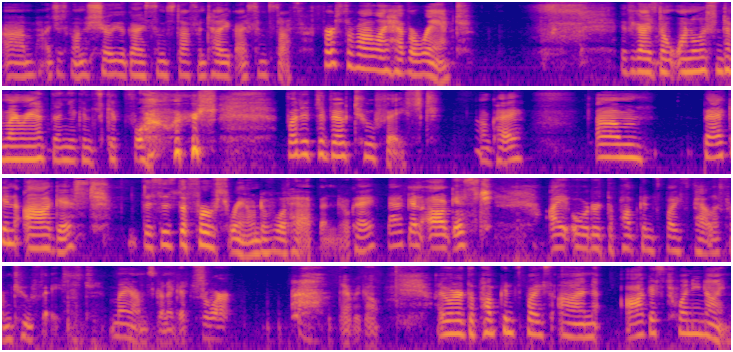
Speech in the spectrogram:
um, I just want to show you guys some stuff and tell you guys some stuff. First of all, I have a rant. If you guys don't want to listen to my rant, then you can skip forward. but it's about Too Faced. Okay? Um, back in August, this is the first round of what happened, okay? Back in August, I ordered the pumpkin spice palette from Too Faced. My arm's gonna get sore. Ah, there we go. I ordered the pumpkin spice on August 29th.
